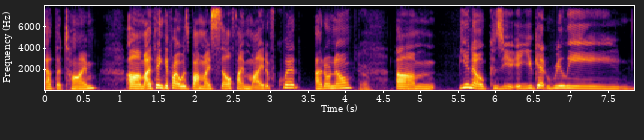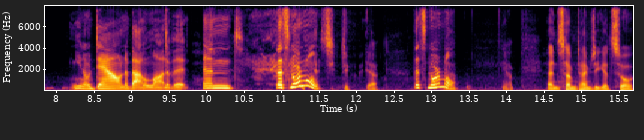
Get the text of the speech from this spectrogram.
at the time. Um, I think if I was by myself, I might have quit. I don't know. Yeah. You know, because you you get really you know down about a lot of it, and that's normal. yes, Yeah. That's normal. And sometimes you get so,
